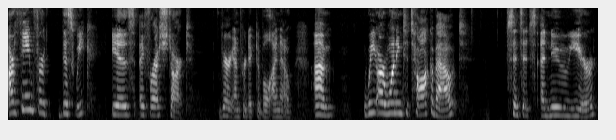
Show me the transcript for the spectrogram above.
Our theme for this week is a fresh start. Very unpredictable, I know. Um, we are wanting to talk about, since it's a new year,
